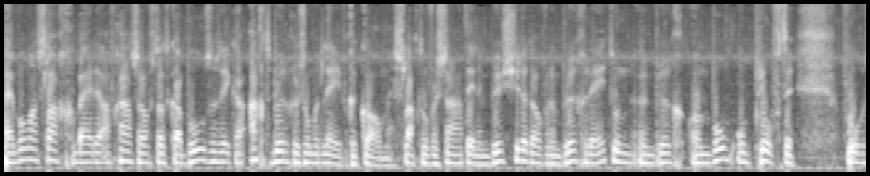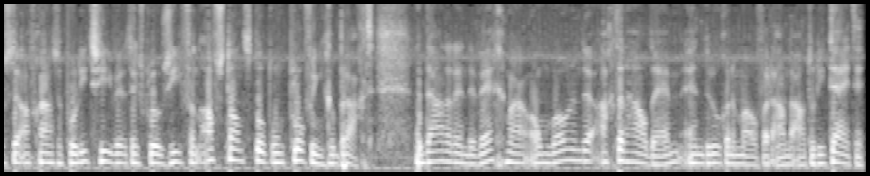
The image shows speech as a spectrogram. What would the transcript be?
Bij een bomaanslag bij de Afghaanse hoofdstad Kabul zijn zeker acht burgers om het leven gekomen. Slachtoffers zaten in een busje dat over een brug reed toen een, brug, een bom ontplofte. Volgens de Afghaanse politie werd het explosief van afstand tot ontploffing gebracht. De dader rende weg, maar omwonenden achterhaalden hem en droegen hem over aan de autoriteiten.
